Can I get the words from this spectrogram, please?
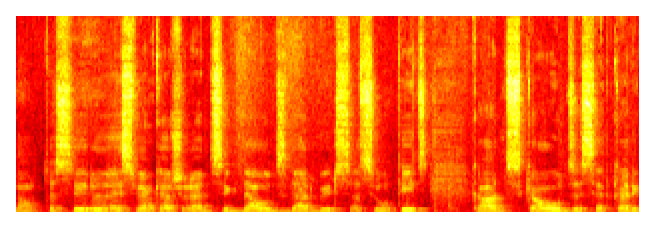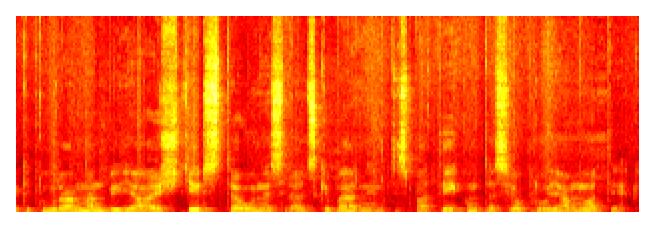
nu, tas ir, es vienkārši redzu, cik daudz darba ir sasūtīts. Kādas kaudzes ar karikatūrām man bija jāizšķirsta, un es redzu, ka bērniem tas patīk, un tas joprojām notiek.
